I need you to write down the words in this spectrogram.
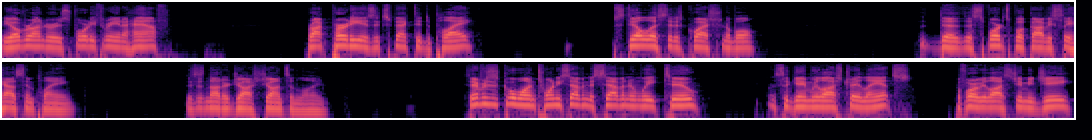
The over under is 43 and a half. Brock Purdy is expected to play. Still listed as questionable. The the sportsbook obviously has him playing. This is not a Josh Johnson line. San Francisco won 27 to 7 in week 2. It's the game we lost Trey Lance before we lost Jimmy G.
